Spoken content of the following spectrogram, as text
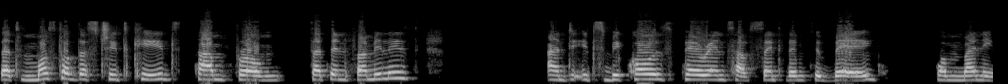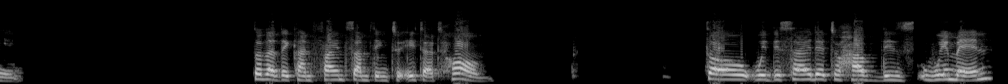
that most of the street kids come from certain families and it's because parents have sent them to beg for money so that they can find something to eat at home. So we decided to have these women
